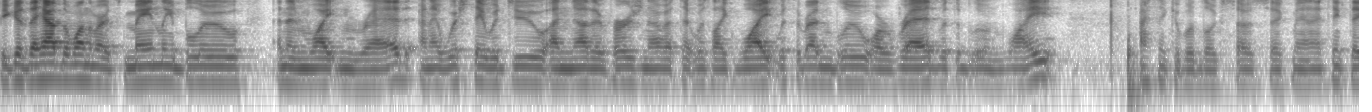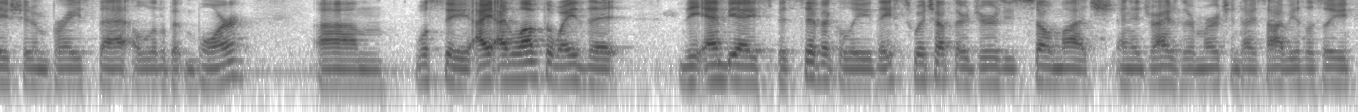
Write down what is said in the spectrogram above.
because they have the one where it's mainly blue and then white and red, and I wish they would do another version of it that was like white with the red and blue or red with the blue and white. I think it would look so sick, man. I think they should embrace that a little bit more. Um, we'll see. I, I love the way that the NBA specifically they switch up their jerseys so much, and it drives their merchandise, obviously.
